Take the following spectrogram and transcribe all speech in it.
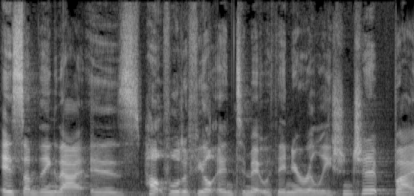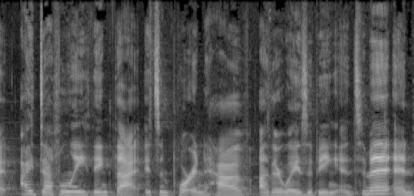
is something that is helpful to feel intimate within your relationship but I definitely think that it's important to have other ways of being intimate. And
